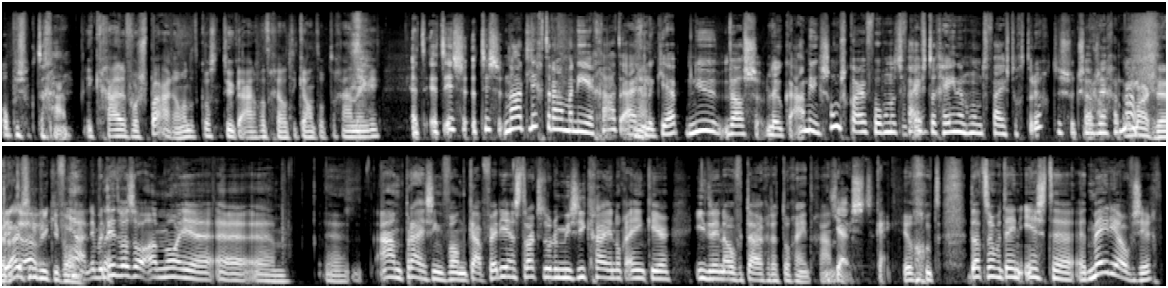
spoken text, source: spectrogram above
op bezoek te gaan. Ik ga ervoor sparen, want het kost natuurlijk aardig wat geld die kant op te gaan, denk ik. Het, het, is, het, is, nou, het ligt eraan wanneer je gaat eigenlijk. Je hebt nu wel eens leuke aanbieding. Soms kan je voor 150 heen en 150 terug. Dus ik zou zeggen... Nou, maak je er een Dit, eh, reisrubriekje van. Ja, nee, maar dit was al een mooie eh, ehm, eh, aanprijzing van Kaapverdi. En straks door de muziek ga je nog één keer iedereen overtuigen er toch heen te gaan. Juist. Kijk, heel goed. Dat zometeen eerst eh, het mediaoverzicht.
